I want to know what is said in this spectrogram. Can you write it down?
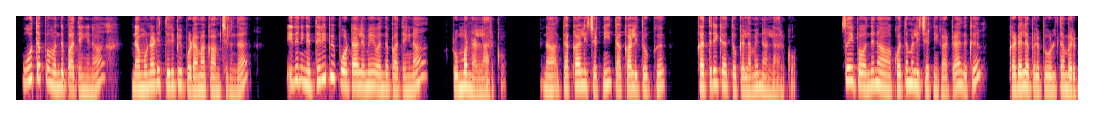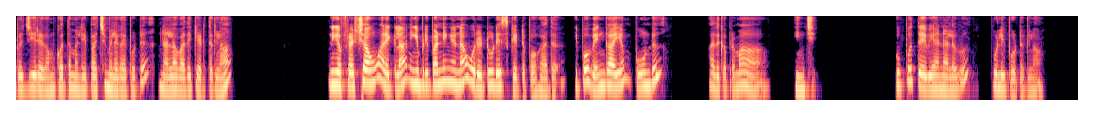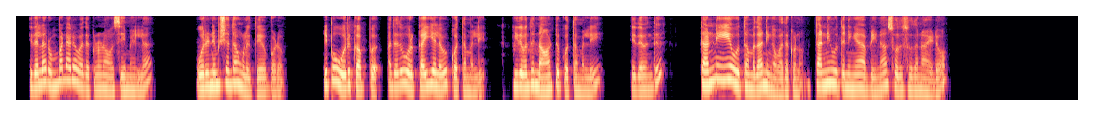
ஊத்தப்பம் வந்து பார்த்தீங்கன்னா, நான் முன்னாடி திருப்பி போடாம காமிச்சிருந்தேன். இது நீங்க திருப்பி போட்டாலுமே வந்து பார்த்தீங்கன்னா, ரொம்ப நல்லாயிருக்கும். நான் தக்காளி சட்னி, தக்காளி தொக்கு, கத்திரிக்காய் தொக்கு எல்லாமே நல்லாயிருக்கும். ஸோ இப்போ வந்து நான் கொத்தமல்லி சட்னி காட்டுறேன். அதுக்கு கடலை பருப்பு, உளுத்தம் பருப்பு, ஜீரகம், கொத்தமல்லி, பச்சை மிளகாய் போட்டு நல்லா வதக்கி எடுத்துக்கலாம். நீங்க ஃப்ரெஷ்ஷாவும் அரைக்கலாம். நீங்க இப்படி பண்ணீங்கன்னா ஒரு 2 டேஸ் கெட்டு போகாது. இப்போ வெங்காயம், பூண்டு, அதுக்கப்புறமா இஞ்சி. உப்பு தேவையான அளவு, புளி போட்டுக்கலாம். இதெல்லாம் ரொம்ப நேரம் வதக்கணும்னு அவசியமே இல்லை ஒரு நிமிஷம் தான் உங்களுக்கு தேவைப்படும். இப்போ ஒரு கப்பு அதாவது ஒரு கையளவு கொத்தமல்லி. இது வந்து நாட்டு கொத்தமல்லி. இதை வந்து தண்ணியே ஊற்றாம தான் நீங்கள் வதக்கணும். தண்ணி ஊற்றுனீங்க அப்படின்னா சொத சொதன ஆகிடும்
